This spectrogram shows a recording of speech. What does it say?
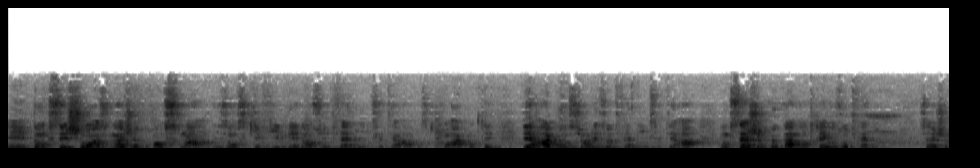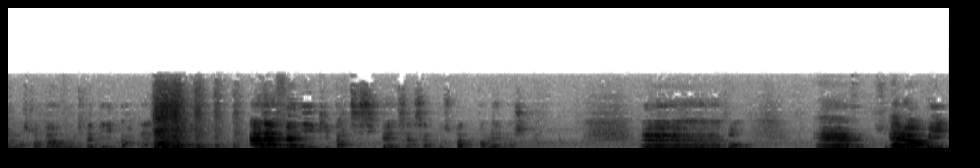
Et donc ces choses, moi je prends soin, disons ce qui est filmé dans une famille, etc., parce qu'ils vont raconter des ragots sur les autres familles, etc. Donc ça, je ne peux pas montrer aux autres familles. Ça, je ne montre pas aux autres familles. Par contre, à la famille qui participait. Ça, ça ne pose pas de problème en général. Euh, bon. Euh, alors, oui,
